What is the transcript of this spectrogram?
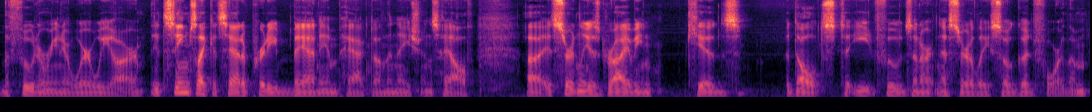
the food arena where we are, it seems like it's had a pretty bad impact on the nation's health. Uh, it certainly is driving kids, adults, to eat foods that aren't necessarily so good for them,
